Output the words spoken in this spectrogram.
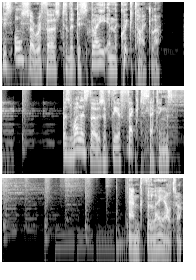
This also refers to the display in the quick titler, as well as those of the effect settings and the layouter.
